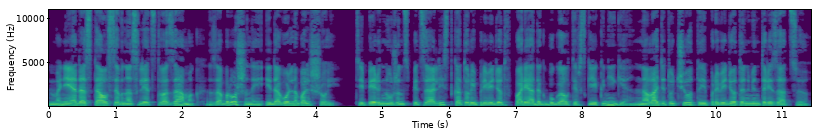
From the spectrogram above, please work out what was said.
Мне достался в наследство замок, заброшенный и довольно большой. Теперь нужен специалист, который приведет в порядок бухгалтерские книги, наладит учеты и проведет инвентаризацию.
